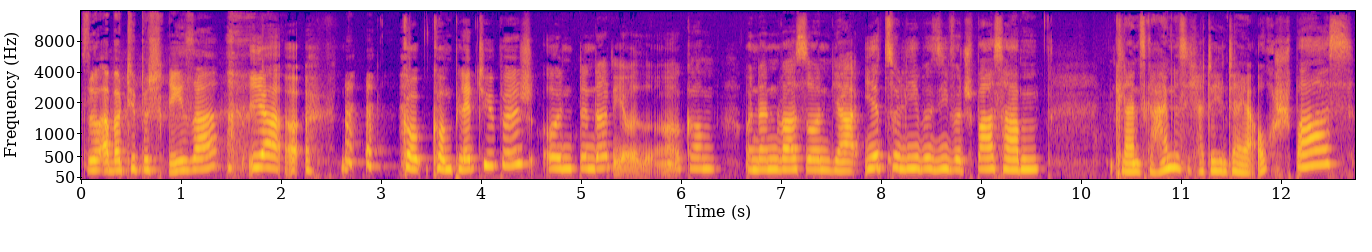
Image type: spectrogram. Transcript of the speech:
So, aber typisch Resa. ja, kom komplett typisch. Und dann dachte ich aber so, oh, komm. Und dann war es so ein, ja, ihr zuliebe, sie wird Spaß haben. Ein kleines Geheimnis, ich hatte hinterher auch Spaß.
